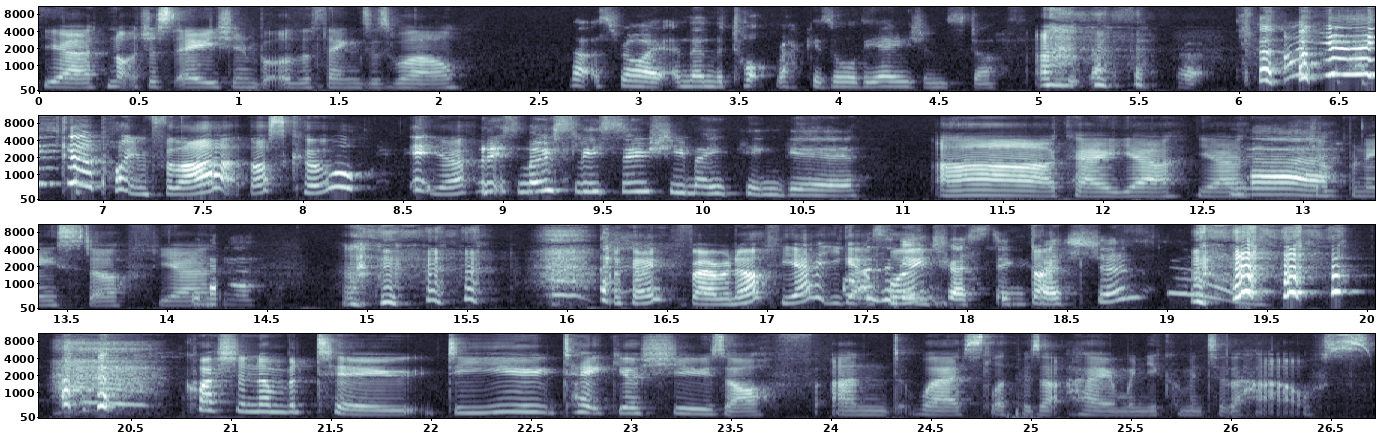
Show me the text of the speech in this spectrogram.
Yeah, not just Asian, but other things as well. that's right. And then the top rack is all the Asian stuff. Separate. Yeah, you get a point for that. That's cool. It- yeah. But it's mostly sushi making gear. Ah, okay, yeah, yeah. Yeah. Japanese stuff, yeah. Yeah. okay, fair enough. Yeah, you get That a point. interesting That- question. Question number two Do you take your shoes off and wear slippers at home when you come into the house?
